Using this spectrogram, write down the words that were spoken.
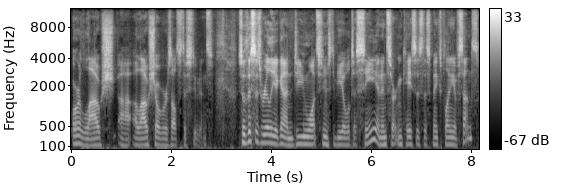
Or allow, uh, allow show results to students? So this is really, again, do you want students to be able to see? And in certain cases, this makes plenty of sense.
